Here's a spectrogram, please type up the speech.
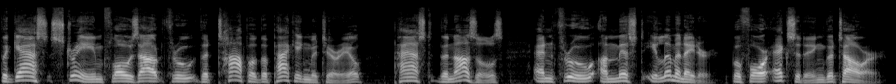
The gas stream flows out through the top of the packing material, past the nozzles, and through a mist eliminator before exiting the tower.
